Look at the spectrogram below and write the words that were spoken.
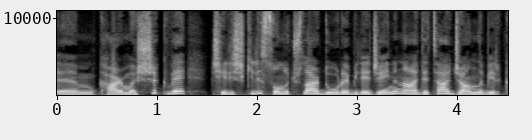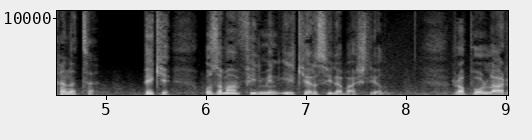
em, karmaşık ve çelişkili sonuçlar doğurabileceğinin adeta canlı bir kanıtı. Peki, o zaman filmin ilk yarısıyla başlayalım. Raporlar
